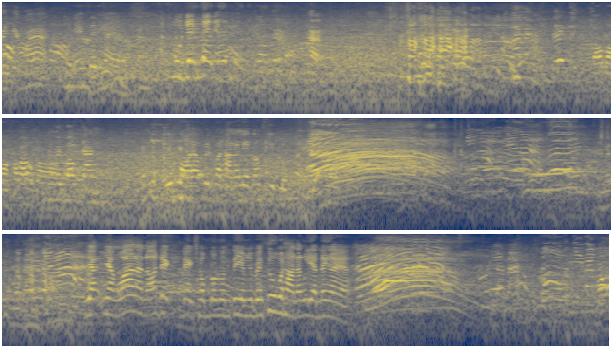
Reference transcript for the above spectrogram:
เต้นเก่งมากหมูเด้งเต้นไงอะ หมูเด้งเต้นยังไงอะเบาๆเขาเบาทำไมเบาจังๆเรียบร้อยครับเป็นประธานนักเรียนต้องคีบลุกหน่อยอย่างอย่างว่าแหละเนาะเด็กเด็กชมรมดนตรีมันจะไปสู้ประธานนักเรียนได้ไงอะสู้เมื่อกี้แม่สู้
